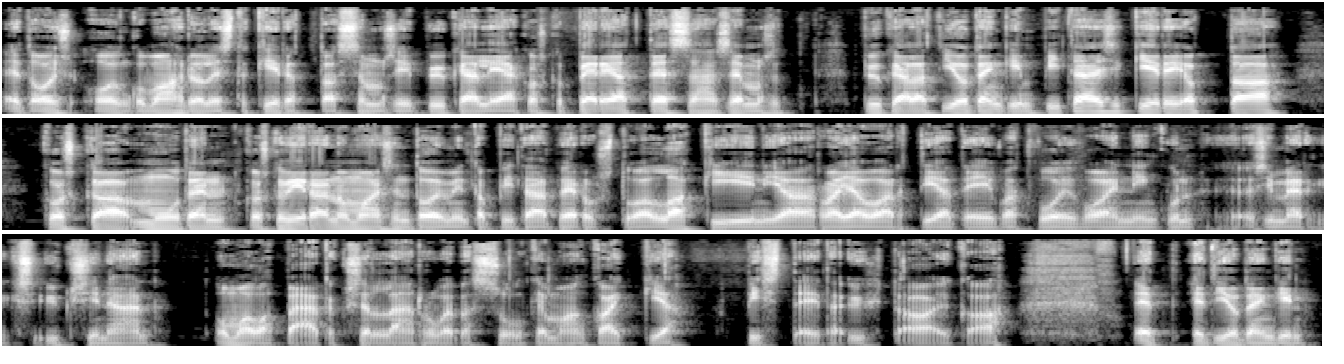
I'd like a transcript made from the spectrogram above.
Että onko mahdollista kirjoittaa semmoisia pykäliä, koska periaatteessahan semmoiset pykälät jotenkin pitäisi kirjoittaa, koska muuten, koska viranomaisen toiminta pitää perustua lakiin ja rajavartijat eivät voi vain niin kuin esimerkiksi yksinään omalla päätöksellään ruveta sulkemaan kaikkia pisteitä yhtä aikaa. Et, et jotenkin,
